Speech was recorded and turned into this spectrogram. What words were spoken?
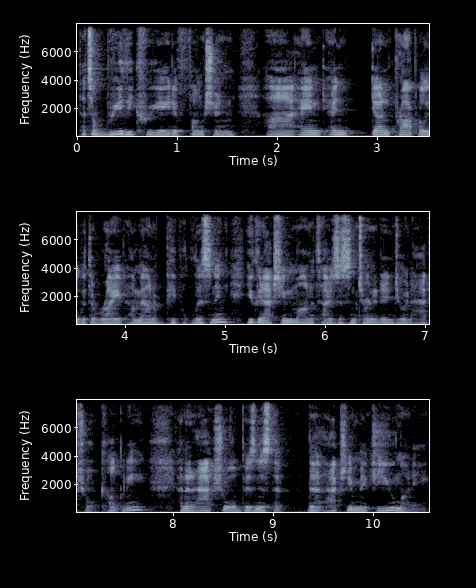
That's a really creative function, uh, and and done properly with the right amount of people listening, you can actually monetize this and turn it into an actual company and an actual business that that actually makes you money.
